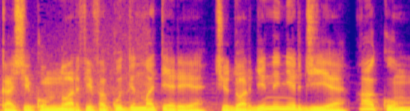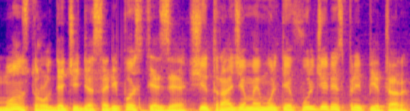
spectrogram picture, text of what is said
ca și cum nu ar fi făcut din materie, ci doar din energie. Acum, monstrul decide să riposteze și trage mai multe fulgere spre Peter.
